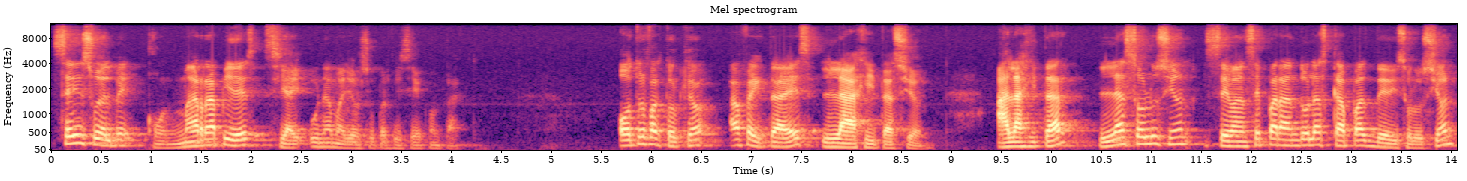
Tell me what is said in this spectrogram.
se disuelve con más rapidez si hay una mayor superficie de contacto. Otro factor que afecta es la agitación. Al agitar la solución se van separando las capas de disolución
